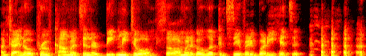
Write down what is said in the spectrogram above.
I'm trying to approve comments and they're beating me to them. So I'm going to go look and see if anybody hits it.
